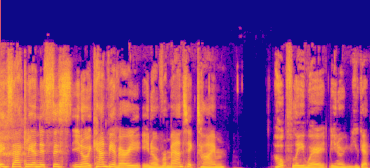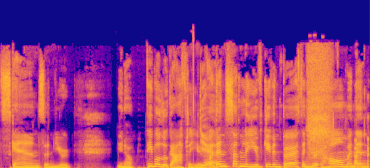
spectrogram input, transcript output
Exactly. And it's this, you know, it can be a very, you know, romantic time hopefully where, you know, you get scans and you're, you know, people look after you. Yeah. But then suddenly you've given birth and you're at home and then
